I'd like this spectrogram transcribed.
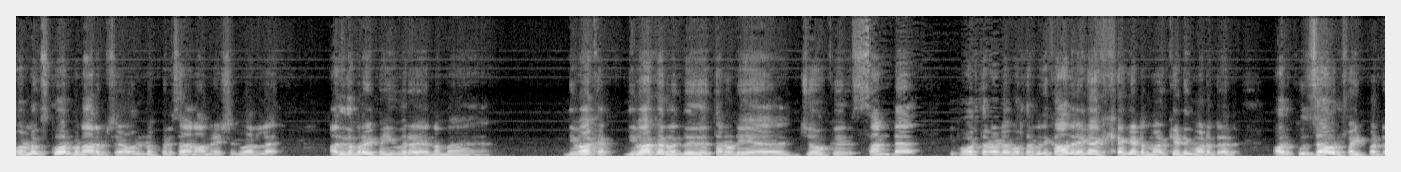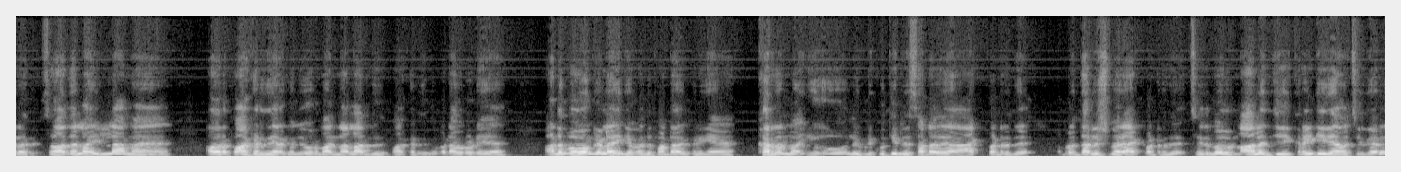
ஓரளவுக்கு ஸ்கோர் பண்ண ஆரம்பிச்சார் அவர் இன்னும் பெருசா நாமினேஷனுக்கு வரல. அதுக்கப்புறம் இப்ப இவர் நம்ம திவாகர். திவாகர் வந்து தன்னுடைய ஜோக்கு, சண்டை இப்போ ஒருத்தரோட ஒருத்தரை பத்தி காதுலயே கேட்ட கேட்டுக்க மாட்டேன்றாரு. அவர் புதுசா ஒரு ஃபைட் பண்றாரு. ஸோ அதெல்லாம் இல்லாம அவரை பாக்குறது எனக்கு கொஞ்சம் ஒரு மாதிரி நல்லா இருந்தது பார்க்கறதுக்கு. பட் அவருடைய அனுபவங்களை இங்க வந்து பண்றாரு. இப்ப நீங்க கர்ணன் ஐயோ ஐயோன்னு இப்படி குத்திட்டு சண்டை ஆக்ட் பண்றது. அப்புறம் தனுஷ் மாதிரி ஆக்ட் பண்றது. இது மாதிரி ஒரு 4, 5 கிரைட்டீரியா வச்சிருக்காரு.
